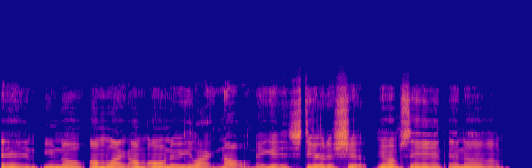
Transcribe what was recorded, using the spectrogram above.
And, you know, I'm like, I'm on it. He like, no, nigga, steer the ship. You know what I'm saying? And um,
